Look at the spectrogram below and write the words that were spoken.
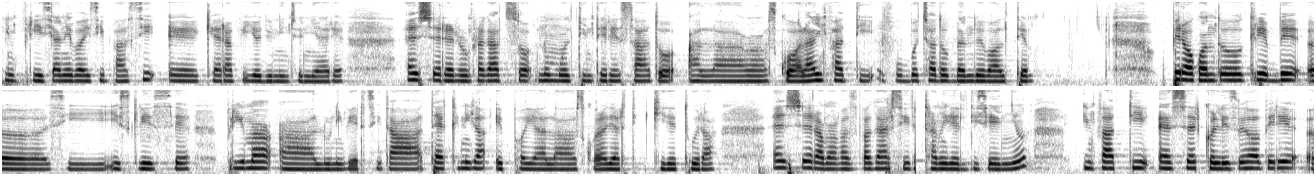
in Frisia, nei Paesi Bassi, e che era figlio di un ingegnere. Escher era un ragazzo non molto interessato alla scuola, infatti fu bocciato ben due volte. Però quando crebbe eh, si iscrisse prima all'università tecnica e poi alla scuola di architettura. Escher amava svagarsi tramite il disegno, Infatti Esser con le sue opere eh,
